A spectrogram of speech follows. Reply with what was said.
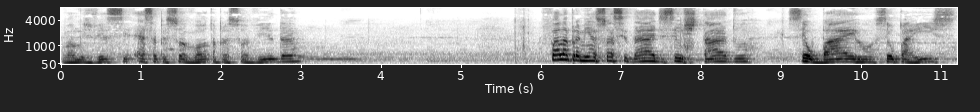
Vamos ver se essa pessoa volta para sua vida. Fala para mim a sua cidade, seu estado, seu bairro, seu país.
